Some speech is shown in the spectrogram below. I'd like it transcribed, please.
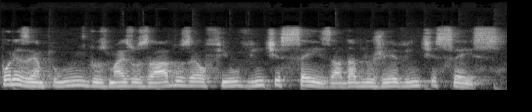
por exemplo, um dos mais usados é o fio 26, AWG 26.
